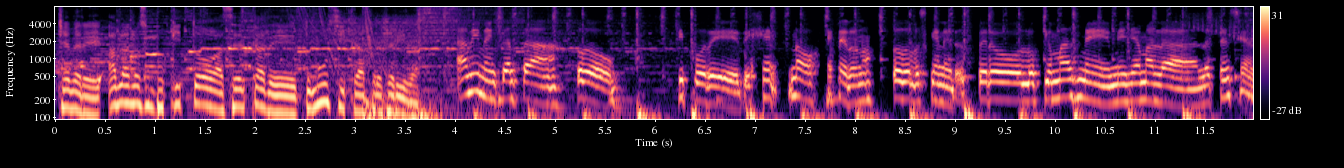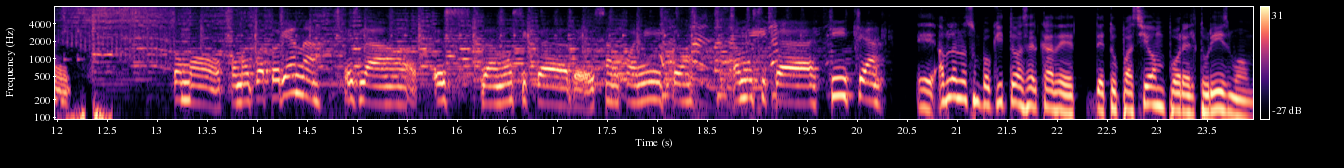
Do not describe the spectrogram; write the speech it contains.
Chévere, háblanos un poquito acerca de tu música preferida. A mí me encanta todo tipo de, de género, no, género, no, todos los géneros, pero lo que más me, me llama la, la atención como, como ecuatoriana es la, es la música de San Juanito, la música chicha. Eh, háblanos un poquito acerca de, de tu pasión por el turismo.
